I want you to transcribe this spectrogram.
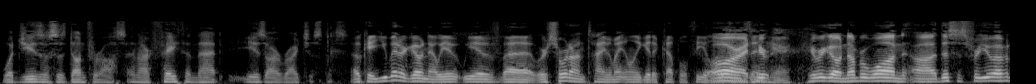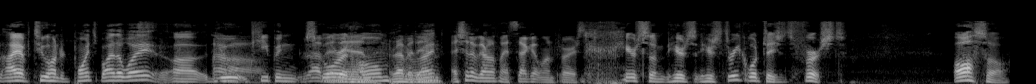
what Jesus has done for us, and our faith in that is our righteousness. Okay, you better go now. We have, we have uh, we're short on time. We might only get a couple theologians All right, in here, here. here we go. Number one. Uh, this is for you, Evan. I have 200 points, by the way. Uh, you Oh, keeping score at home, Rub it right? in. I should have gone with my second one first. Here's some. Here's here's three quotations. First, also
